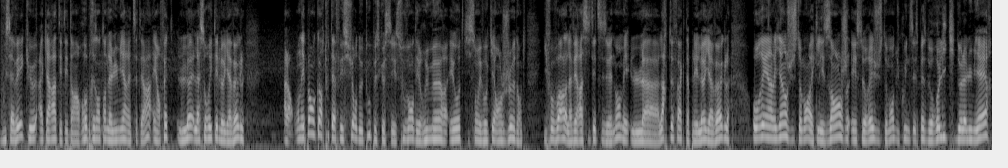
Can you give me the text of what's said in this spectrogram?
vous savez que Akarat était un représentant de la lumière, etc. Et en fait, la sororité de l'œil aveugle alors, on n'est pas encore tout à fait sûr de tout, puisque c'est souvent des rumeurs et autres qui sont évoquées en jeu, donc il faut voir la véracité de ces événements, mais l'artefact appelé l'œil aveugle aurait un lien justement avec les anges et serait justement du coup une espèce de relique de la lumière,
